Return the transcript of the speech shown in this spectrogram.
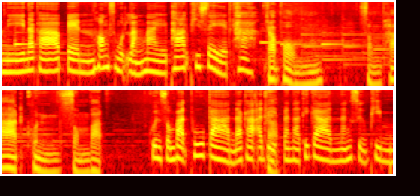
อนนี้นะคะเป็นห้องสมุดหลังใหม่ภาคพิเศษค่ะ ครับผมสัมภาษณ์คุณสมบัติ คุณสมบัติผู้การนะคะ อดีตครับบรรณาธิการหนังสือพิมพ์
